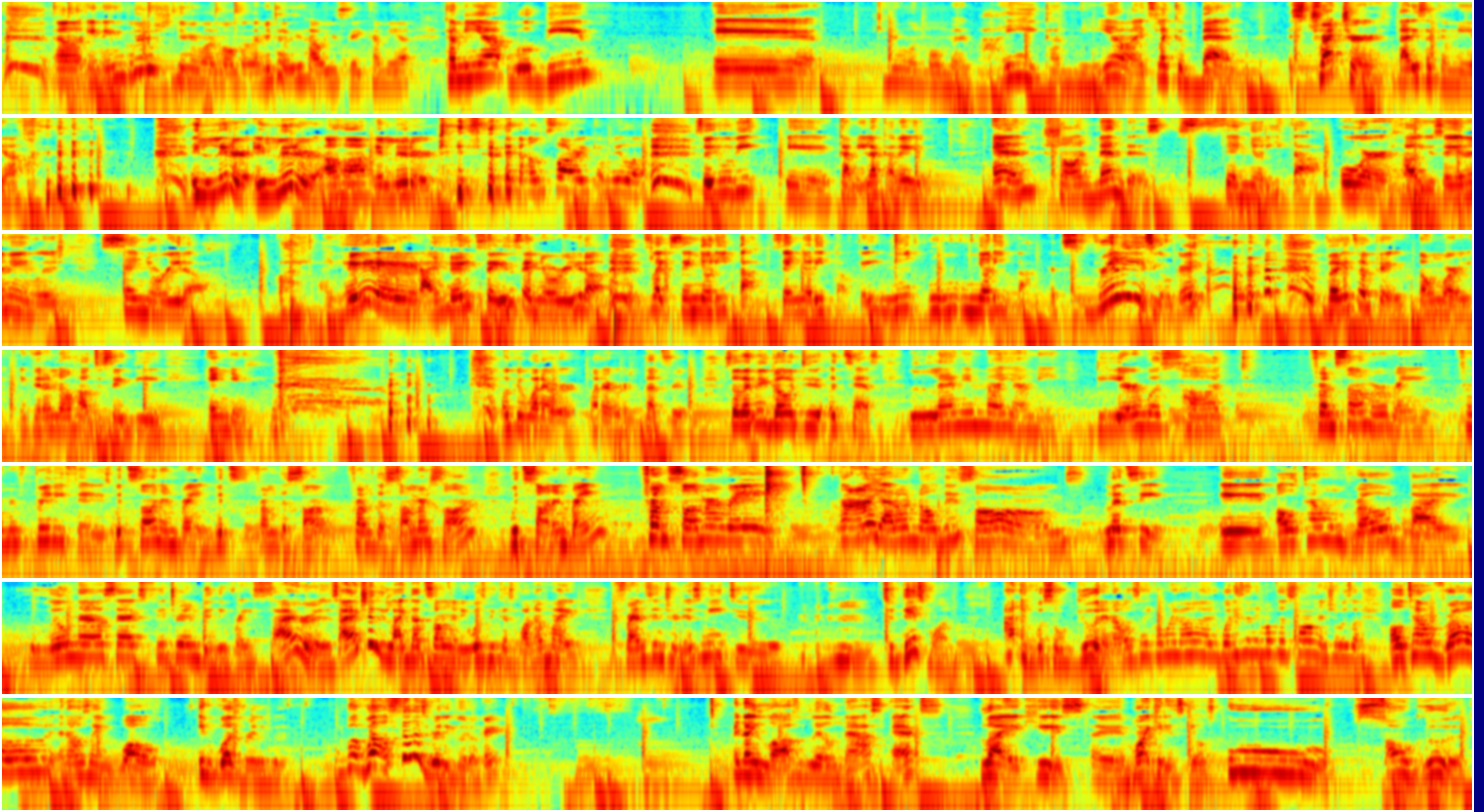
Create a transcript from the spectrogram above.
Uh, in English, give me one moment. Let me tell you how you say Camilla. Camilla will be a. Give me one moment. Ay, Camilla. It's like a bed. A stretcher. That is a Camilla. a litter, a litter, uh-huh, a litter. I'm sorry, Camila. So it will be uh, Camila Cabello and Shawn Mendes, Señorita, or how you say it in English, Señorita. Oh, I hate it. I hate saying señorita. It's like señorita, señorita, okay? Señorita. It's really easy, okay? but it's okay. Don't worry. If you don't know how to say the ñ. okay, whatever, whatever. That's it. So let me go to it says, Land in Miami, the air was hot from summer rain, from your pretty face with sun and rain, with from the sun, from the summer sun with sun and rain, from summer rain. I I don't know these songs. Let's see. A Old Town Road by Lil Nas X featuring Billy Ray Cyrus. I actually like that song, and it was because one of my friends introduced me to to this one. Ah, it was so good, and I was like, "Oh my god, what is the name of the song?" And she was like, "Old Town Road," and I was like, "Whoa, it was really good." But well, still is really good, okay? And I love Lil Nas X like his uh, marketing skills. Ooh, so good.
